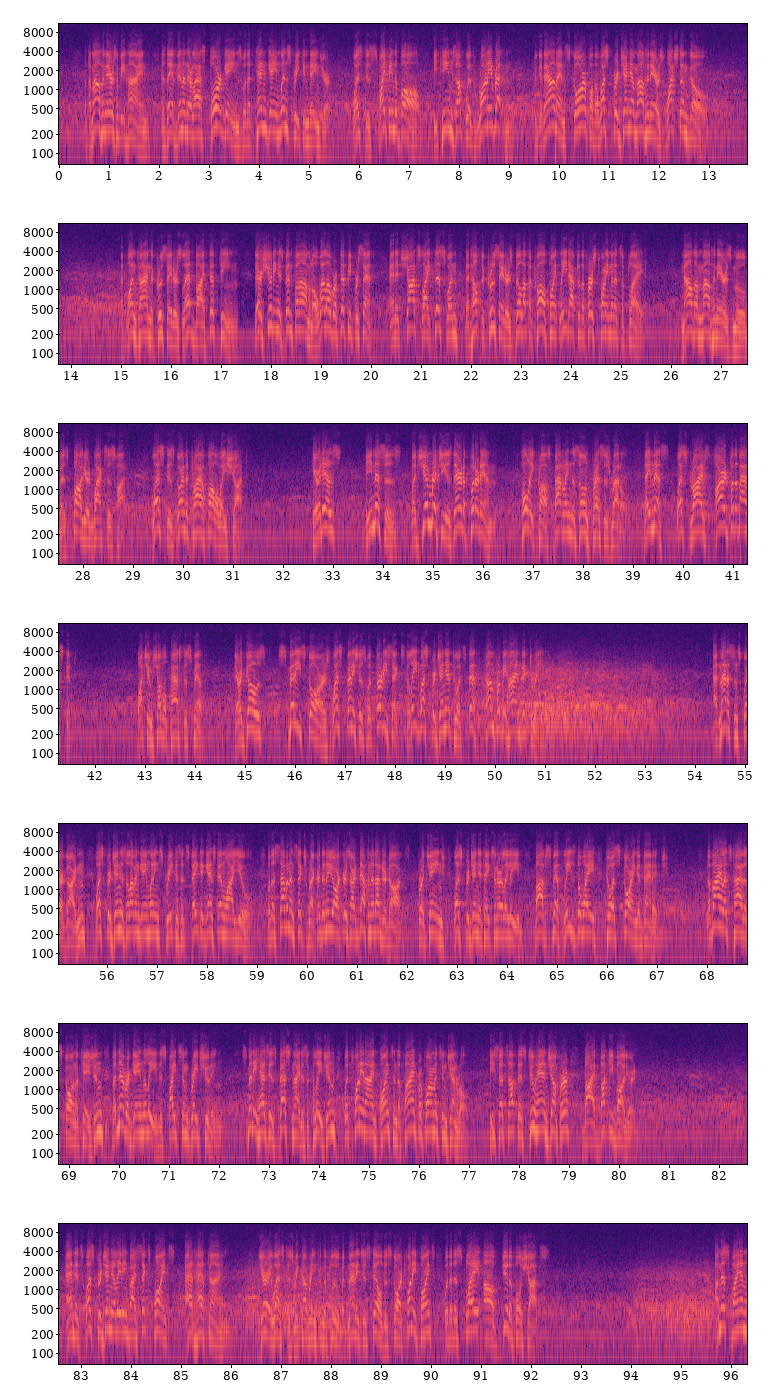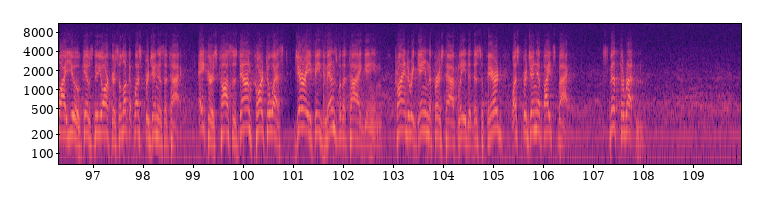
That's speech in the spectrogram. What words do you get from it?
But the Mountaineers are behind, as they have been in their last four games with a 10-game win streak in danger. West is swiping the ball. He teams up with Ronnie Retton to go down and score for the West Virginia Mountaineers. Watch them go. At one time, the Crusaders led by 15. Their shooting has been phenomenal, well over 50%. And it's shots like this one that helped the Crusaders build up a 12-point lead after the first 20 minutes of play. Now the Mountaineers move as Bolyard waxes hot. West is going to try a follow-away shot. Here it is. He misses. But Jim Ritchie is there to put it in. Holy Cross battling the zone press is rattled. They miss. West drives hard for the basket. Watch him shovel past to Smith. There it goes. Smitty scores. West finishes with 36 to lead West Virginia to its fifth come from behind victory. At Madison Square Garden, West Virginia's 11 game winning streak is at stake against NYU. With a 7 and 6 record, the New Yorkers are definite underdogs. For a change, West Virginia takes an early lead. Bob Smith leads the way to a scoring advantage. The Violets tie the score on occasion, but never gain the lead despite some great shooting. Smitty has his best night as a collegian with 29 points and a fine performance in general. He sets up this two-hand jumper by Bucky Bolyard. And it's West Virginia leading by six points at halftime. Jerry West is recovering from the flu, but manages still to score 20 points with a display of beautiful shots. A miss by NYU gives New Yorkers a look at West Virginia's attack. Akers tosses down court to West. Jerry feeds him ends with a tie game. Trying to regain the first half lead that disappeared, West Virginia fights back. Smith to Retton.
